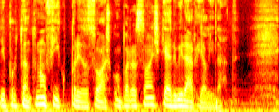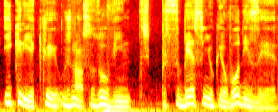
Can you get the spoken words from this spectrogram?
e, portanto, não fico preso só às comparações, quero ir à realidade. E queria que os nossos ouvintes percebessem o que eu vou dizer,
